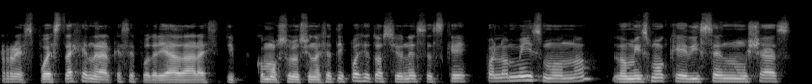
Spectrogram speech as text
respuesta general que se podría dar a ese tipo, como solución a ese tipo de situaciones es que, pues lo mismo, ¿no? Lo mismo que dicen muchas,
